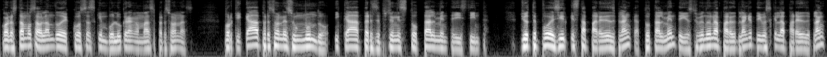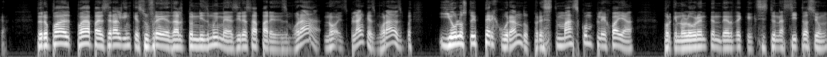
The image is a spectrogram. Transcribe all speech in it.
cuando estamos hablando de cosas que involucran a más personas. Porque cada persona es un mundo y cada percepción es totalmente distinta yo te puedo decir que esta pared es blanca, totalmente. Yo estoy viendo una pared blanca y te digo es que la pared es blanca. Pero puede, puede aparecer alguien que sufre de daltonismo y me decir esa pared es morada. No, es blanca, es morada. Y yo lo estoy perjurando, pero es más complejo allá porque no logro entender de que existe una situación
